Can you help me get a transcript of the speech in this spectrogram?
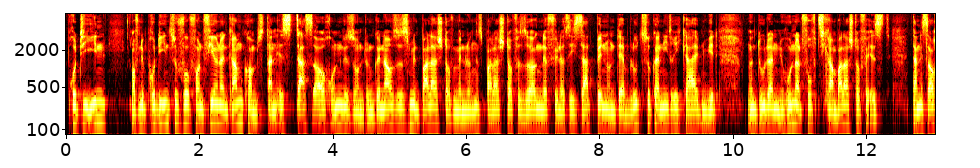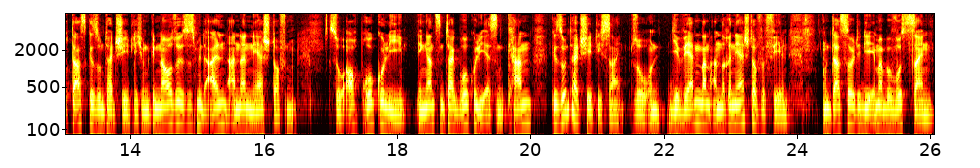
Protein, auf eine Proteinzufuhr von 400 Gramm kommst, dann ist das auch ungesund. Und genauso ist es mit Ballaststoffen. Wenn du denkst, Ballaststoffe sorgen dafür, dass ich satt bin und der Blutzucker niedrig gehalten wird und du dann 150 Gramm Ballaststoffe isst, dann ist auch das gesundheitsschädlich. Und genauso ist es mit allen anderen Nährstoffen. So, auch Brokkoli, den ganzen Tag Brokkoli essen, kann gesundheitsschädlich sein. So, und dir werden dann andere Nährstoffe fehlen. Und das sollte dir immer bewusst sein.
